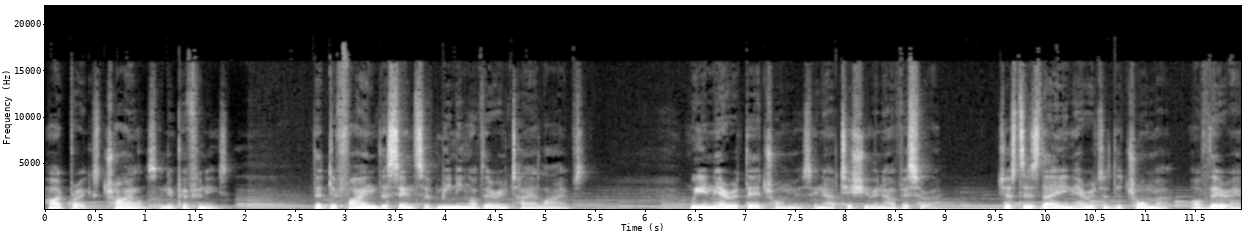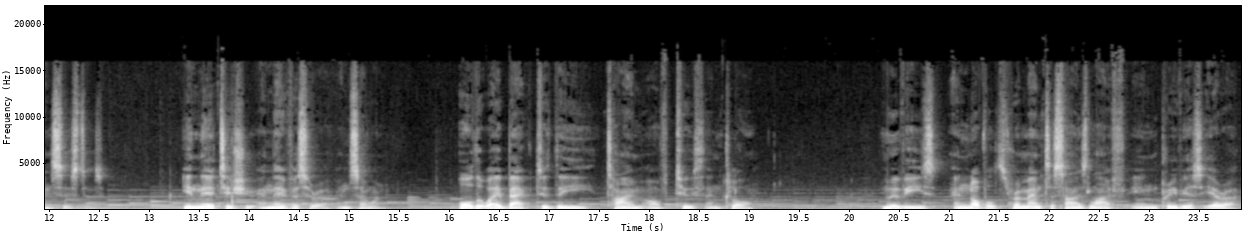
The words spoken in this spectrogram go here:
heartbreaks, trials, and epiphanies that defined the sense of meaning of their entire lives. We inherit their traumas in our tissue and our viscera, just as they inherited the trauma of their ancestors in their tissue and their viscera and so on, all the way back to the time of tooth and claw. Movies and novels romanticize life in previous era,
